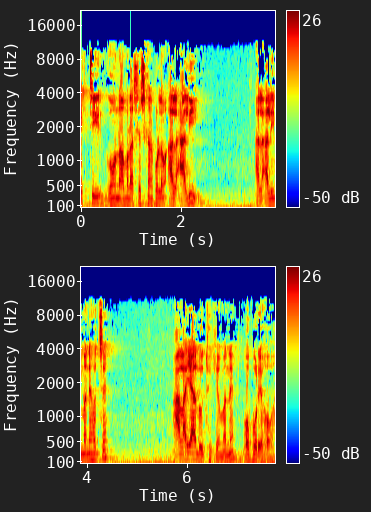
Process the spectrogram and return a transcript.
একটি গুণ আমরা শেষখানে পড়লাম, আল আলী। আল আলী মানে হচ্ছে আলাই আলু থেকে মানে ওপরে হওয়া।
